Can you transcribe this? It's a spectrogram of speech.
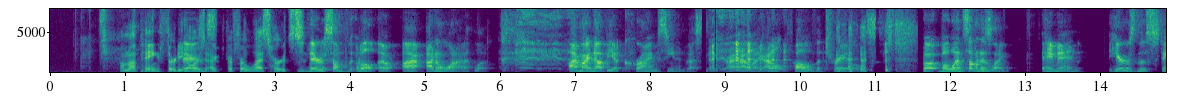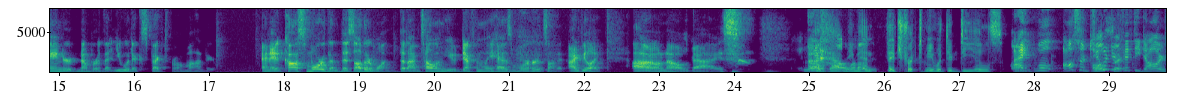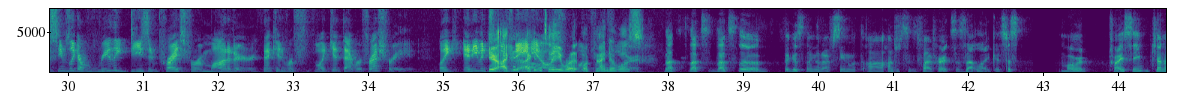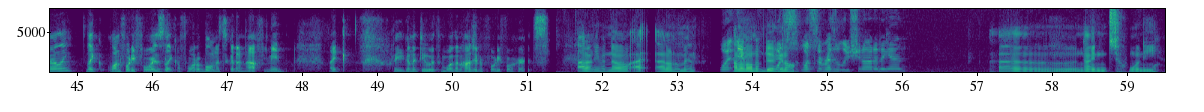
I'm not paying thirty dollars There's- extra for less hertz. There's something. Well, uh, I I don't want to look. I might not be a crime scene investigator. I, I like I don't follow the trails. But but when someone is like, "Hey man, here's the standard number that you would expect from a monitor," and it costs more than this other one that I'm telling you definitely has more hertz on it, I'd be like, "I don't know, guys." They got me, man. They tricked me with their deals. I Um, well also two I will hundred say- fifty dollars seems like a really decent price for a monitor that can ref- like get that refresh rate. Like and even Here, I can I can tell you what, what kind it was. that's that's that's the biggest thing that I've seen with uh, 165 hertz is that like it's just more pricey generally. Like 144 is like affordable and it's good enough. You need like what are you gonna do with more than 144 hertz? I don't even know. I, I don't know, man. What, I don't know what I'm doing at all. What's the resolution on it again? Uh, 920, 19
